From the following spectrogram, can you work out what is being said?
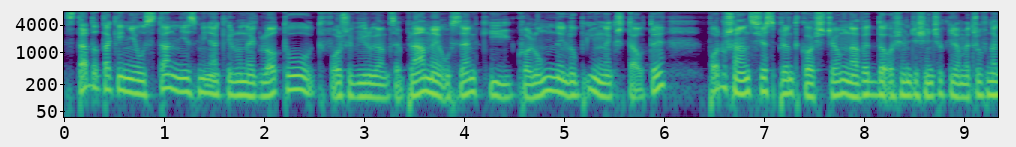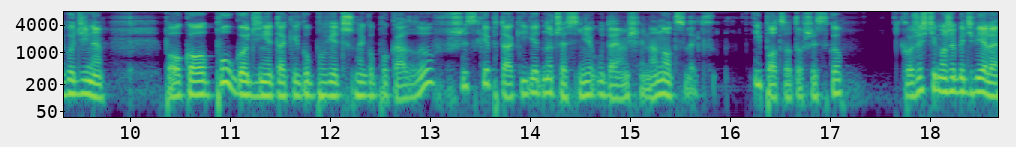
Stado takie nieustannie zmienia kierunek lotu, tworzy wirujące plamy, ósemki, kolumny lub inne kształty, poruszając się z prędkością nawet do 80 km na godzinę. Po około pół godzinie takiego powietrznego pokazu wszystkie ptaki jednocześnie udają się na nocleg. I po co to wszystko? Korzyści może być wiele.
